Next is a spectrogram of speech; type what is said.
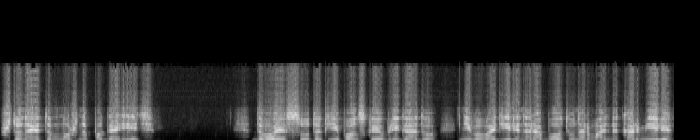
что на этом можно погореть. Двое суток японскую бригаду не выводили на работу, нормально кормили,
